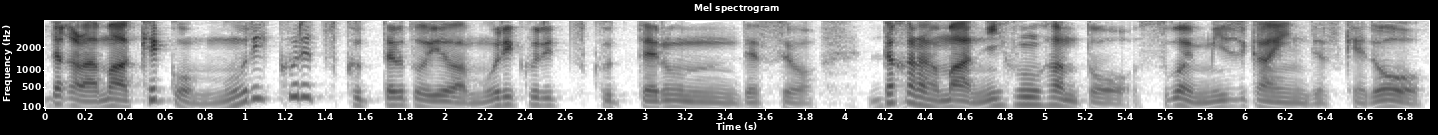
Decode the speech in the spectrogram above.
だからまあ結構無理くり作ってるといえば無理くり作ってるんですよ。だからまあ2分半とすごい短いんですけど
